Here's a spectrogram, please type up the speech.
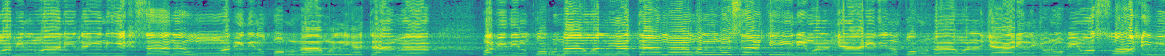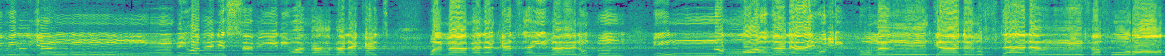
وبالوالدين إحسانا وبذي القربى واليتامى وبذي القربى واليتامى والمساكين والجار ذي القربى والجار الجنب والصاحب بالجنب وابن السبيل وما ملكت وما ملكت أيمانكم إن الله لا يحب من كان مختالا فخورا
